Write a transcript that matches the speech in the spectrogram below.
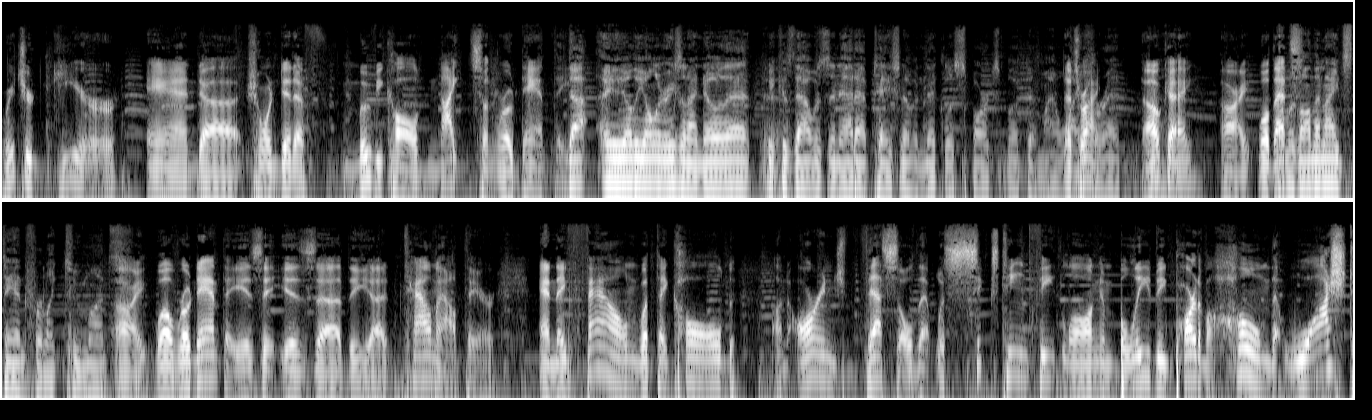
Richard Gere and uh, someone did a f- movie called Nights on Rodanthe. That, you know, the only reason I know that because that was an adaptation of a Nicholas Sparks book that my That's wife right. read. Okay. All right. Well, that was on the nightstand for like two months. All right. Well, Rodanthe is is uh, the uh, town out there, and they found what they called an orange vessel that was 16 feet long and believed to be part of a home that washed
